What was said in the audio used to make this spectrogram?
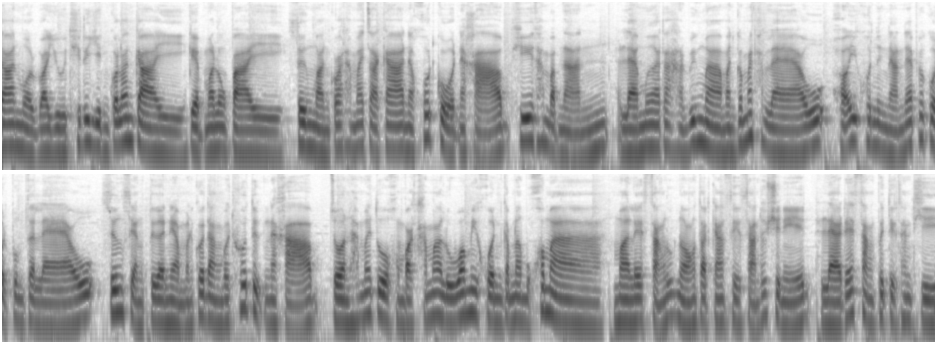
ด้านหมวดวายุที่ได้ยินก็ลั่นไกเก็บมาลงไป ซึ่งมันก็ทำให้จาการเนี่ยโคตรโกรธนะครับที่ทำแบบนั้น และเมื่อทหารวิ่งมามันก็ไม่ทันแล้วเพราะอีกคนหนึ่งนั้นได้ไปกดปุ่มเตือนแล้ว ซึ่งเสียงเตือนเนี่ยมันก็ดังไปทั่วตึกนะครับจนทำให้ตัวของบักทามารู้ว่ามีคนกำลังบุกเข้ามา มาเลยสั่งลูกน้องตัดการสื่อสารทุกชนิด แล้วได้สั่งไปดตึกทันที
